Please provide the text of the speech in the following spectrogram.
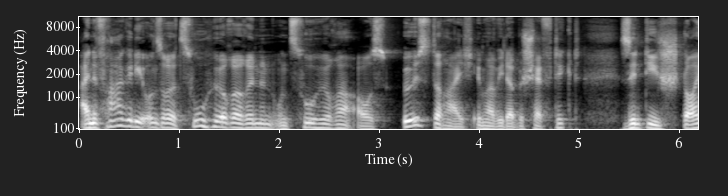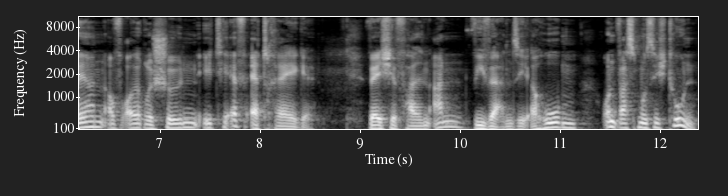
Eine Frage, die unsere Zuhörerinnen und Zuhörer aus Österreich immer wieder beschäftigt, sind die Steuern auf eure schönen ETF-Erträge. Welche fallen an? Wie werden sie erhoben? Und was muss ich tun?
